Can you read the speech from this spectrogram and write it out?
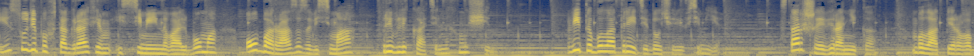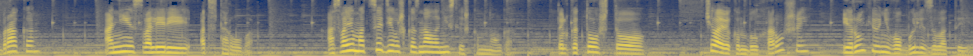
и, судя по фотографиям из семейного альбома, оба раза за весьма привлекательных мужчин. Вита была третьей дочерью в семье. Старшая Вероника была от первого брака, они с Валерией от второго. О своем отце девушка знала не слишком много. Только то, что человек он был хороший, и руки у него были золотые.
